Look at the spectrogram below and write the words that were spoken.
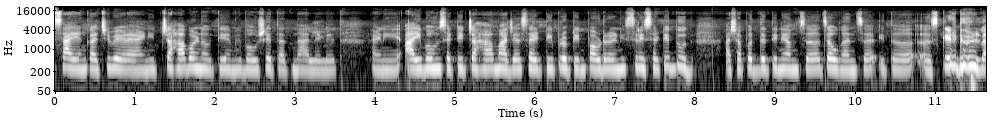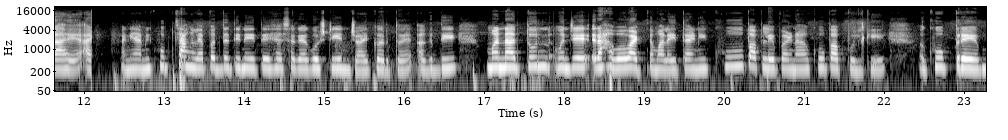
सायंकाळची वेळ आहे आणि चहा बनवते मी. भाऊ शेतातनं आलेले आहेत. आणि आई भाऊंसाठी चहा माझ्यासाठी प्रोटीन पावडर आणि स्त्रीसाठी दूध अशा पद्धतीने आमचं चौघांचं इथं स्केड्युल्ड आहे. आणि आम्ही खूप चांगल्या पद्धतीने इथे ह्या सगळ्या गोष्टी एन्जॉय करतोय. अगदी मनातून म्हणजे राहावं वाटतं मला इथं आणि खूप आपलेपणा खूप आपुलकी खूप प्रेम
